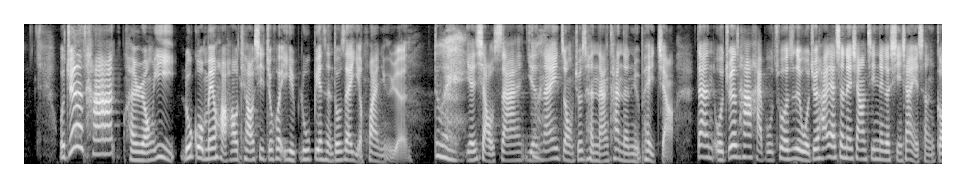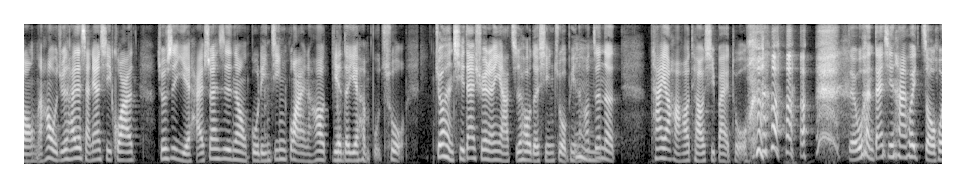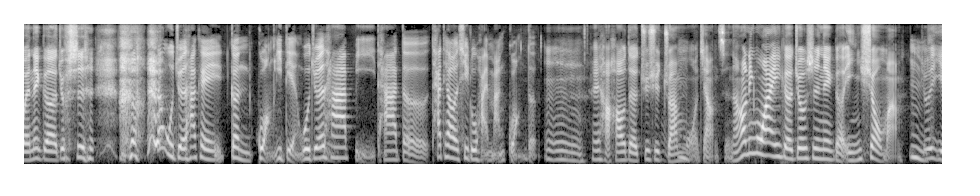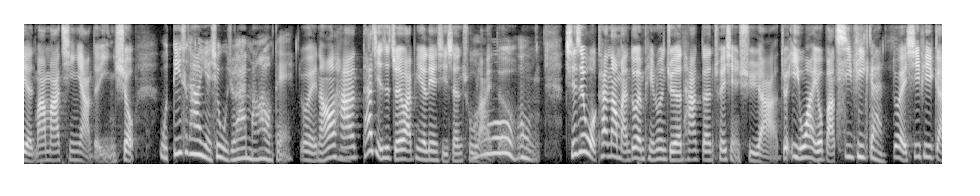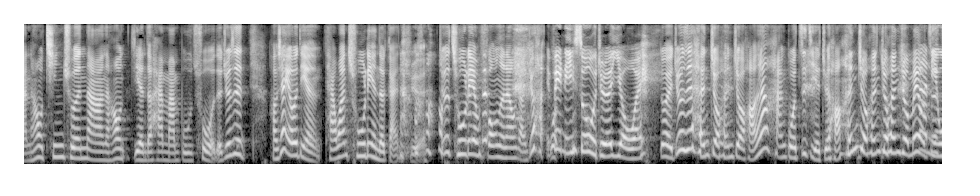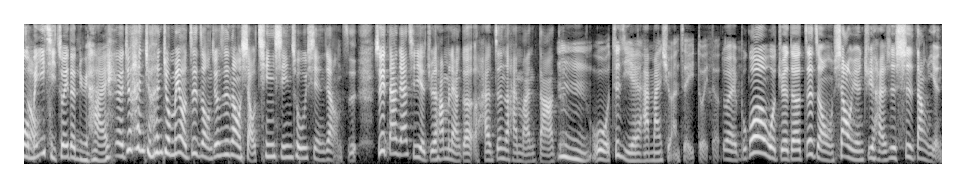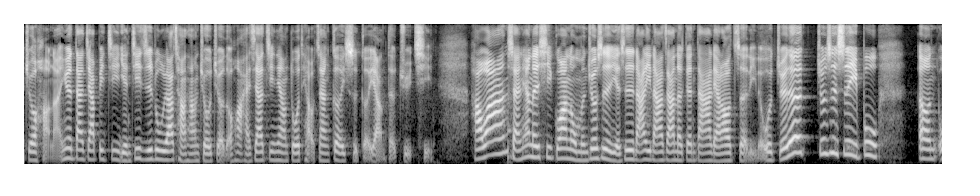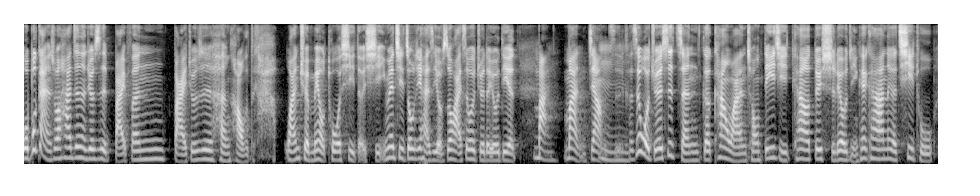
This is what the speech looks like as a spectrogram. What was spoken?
我觉得他很容易，如果没有好好挑戏，就会一路变成都在演坏女人，对，演小三，演那一种就是很难看的女配角。但我觉得她还不错，是我觉得她在室内相亲那个形象也成功，然后我觉得她在闪亮西瓜就是也还算是那种古灵精怪，然后演的也很不错，就很期待薛仁雅之后的新作品，然后真的。嗯他要好好挑戏，拜托。对，我很担心他会走回那个，就是。但我觉得他可以更广一点。我觉得他比他的他挑的戏路还蛮广的。嗯嗯嗯，可以好好的继续专磨这样子。嗯、然后另外一个就是那个银秀嘛，嗯，就是演妈妈清雅的银秀。我第一次看他演戏，我觉得还蛮好的。对，然后他他其实是 JYP 的练习生出来的。哦、嗯，其实我看到蛮多人评论，觉得他跟崔显旭啊，就意外有把 CP 感，对 CP 感，然后青春啊，然后演的还蛮不错的，就是好像有点台湾初恋的感觉，就是初恋风的那种感觉。就很 被你一说，我觉得有哎。对，就是很久很久，好像韩国自己也觉得好像很久很久很久没有这种。那年我们一起追的女孩。对，就很久很久没有这种，就是那种小清新出现。这样子，所以大家其实也觉得他们两个还真的还蛮搭的。嗯，我自己也还蛮喜欢这一对的。对，不过我觉得这种校园剧还是适当演就好了，因为大家毕竟演技之路要长长久久的话，还是要尽量多挑战各式各样的剧情。好啊，闪亮的西瓜呢，我们就是也是拉里拉扎的跟大家聊到这里了。我觉得就是是一部。嗯、呃，我不敢说他真的就是百分百就是很好，完全没有拖戏的戏，因为其实中间还是有时候还是会觉得有点慢慢这样子。嗯、可是我觉得是整个看完，从第一集看到第十六集，你可以看他那个企图，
